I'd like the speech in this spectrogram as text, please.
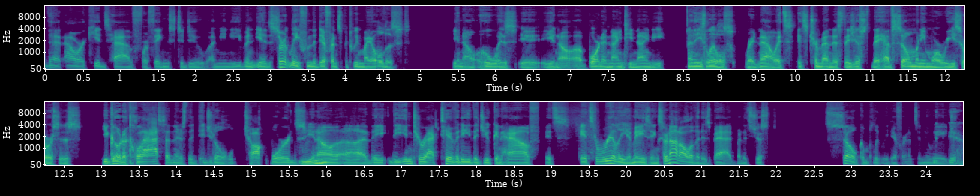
that our kids have for things to do. I mean, even you know, certainly from the difference between my oldest, you know, who was you know uh, born in 1990, and these littles right now, it's it's tremendous. They just they have so many more resources. You go to class and there's the digital chalkboards, mm-hmm. you know, uh, the the interactivity that you can have. It's it's really amazing. So not all of it is bad, but it's just so completely different. It's a new age. Yeah,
